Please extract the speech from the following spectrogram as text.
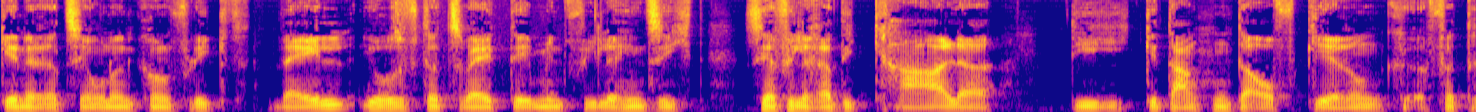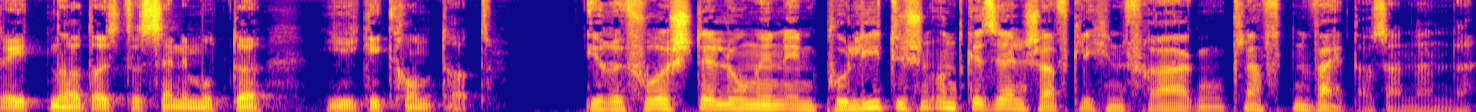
Generationenkonflikt, weil Josef II. eben in vieler Hinsicht sehr viel radikaler die Gedanken der Aufklärung vertreten hat, als das seine Mutter je gekonnt hat. Ihre Vorstellungen in politischen und gesellschaftlichen Fragen klafften weit auseinander,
